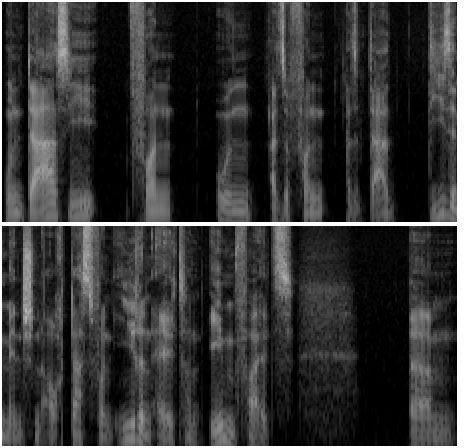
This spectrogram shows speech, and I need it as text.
Und da sie von un, also von also da diese Menschen auch das von ihren Eltern ebenfalls ähm,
